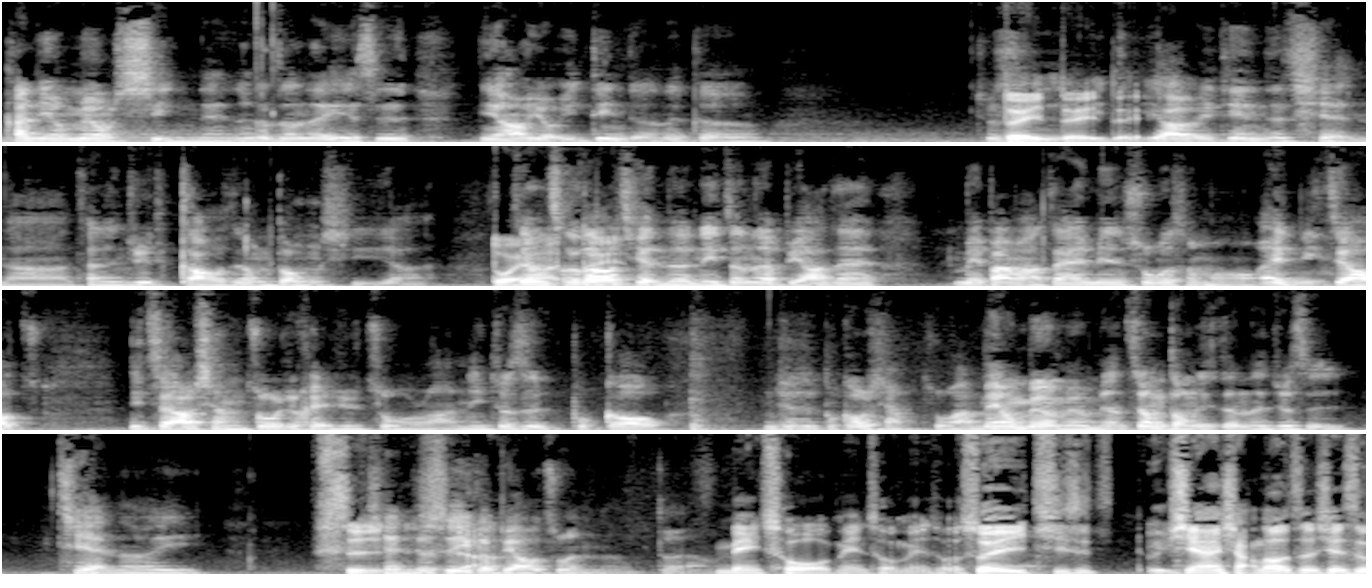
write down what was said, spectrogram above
看你有没有心呢，那个真的也是你要有一定的那个。就是要有一定的钱呐、啊，才能去搞这种东西呀、啊。对、啊，这种扯到钱的，你真的不要再没办法在那边说什么。哎、欸，你只要你只要想做就可以去做啦。你就是不够，你就是不够想做啊。没有没有没有没有，这种东西真的就是钱而已。是，钱就是一个标准了。啊对啊，没错没错没错。所以其实现在想到的这些是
